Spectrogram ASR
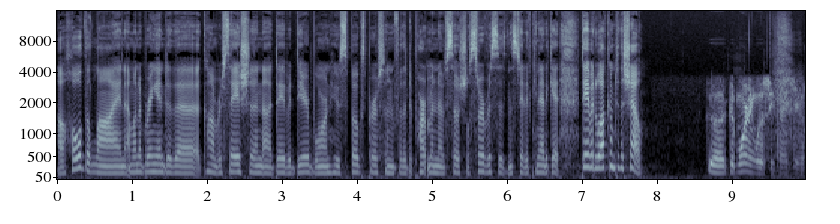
uh, hold the line, I want to bring into the conversation uh, David Dearborn, who's spokesperson for the Department of Social Services in the state of Connecticut. David, welcome to the show. Good, good morning, Lucy. Thank you.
